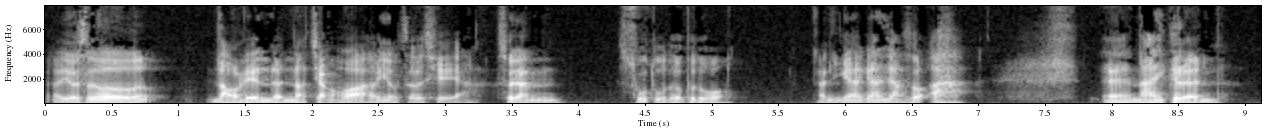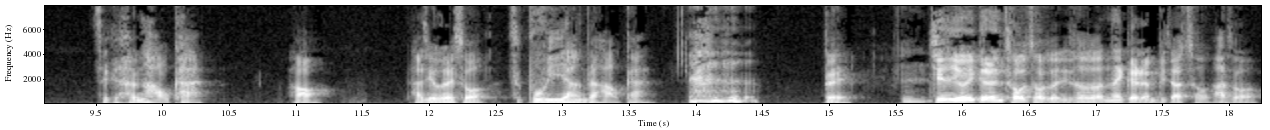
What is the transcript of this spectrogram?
呃，有时候老年人呢讲话很有哲学呀，虽然书读的不多，那，你跟他跟他讲说啊，呃，哪一个人这个很好看，好，他就会说是不一样的好看。对，嗯，其实有一个人丑丑的，你说说那个人比较丑，他说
